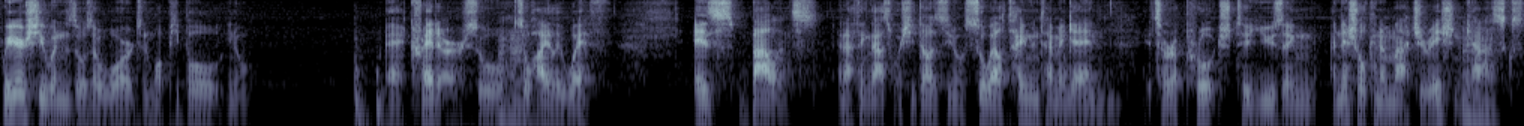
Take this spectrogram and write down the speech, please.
where she wins those awards and what people you know uh, credit her so mm-hmm. so highly with is balance. And I think that's what she does, you know, so well time and time again. It's her approach to using initial kind of maturation mm-hmm. casks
